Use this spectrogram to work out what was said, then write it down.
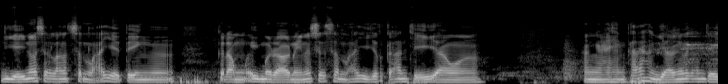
Như vậy nó sẽ là sanh lãi về tiền ờ, cái đồng IMR này nó sẽ sanh lãi gì cho tất cả anh chị vào ờ, hàng ngày, hàng tháng, hàng giờ nghe các anh chị.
